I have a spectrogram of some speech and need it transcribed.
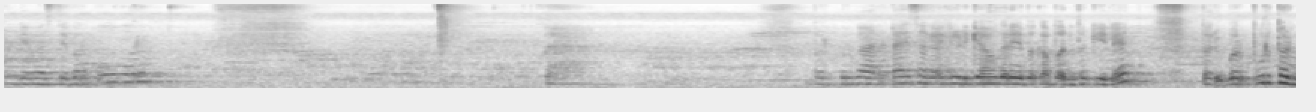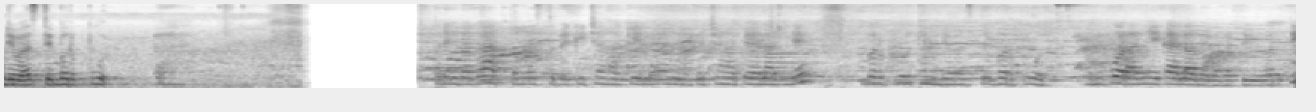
थंडी वाजते भरपूर. भरपूर गारट आहे सगळ्या खिडक्या वगैरे हे बघा बंद केले तरी भरपूर थंडी वाजते भरपूर. तर हे बघा आत्ता मस्तपैकी चहा केला आणि आता चहा प्यायला लागले. भरपूर थंडी वाजते भरपूर. आणि पोराने हे काय लावलं बघा टी व्हीवरती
